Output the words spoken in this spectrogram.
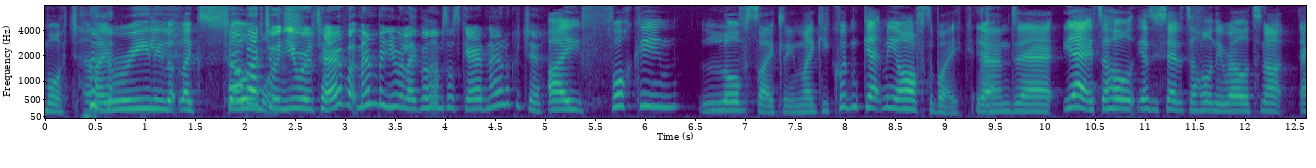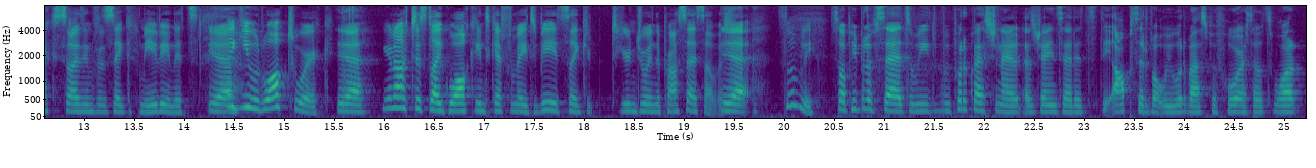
much, and I really look like so. Go back much. to when you were terrified. Remember, you were like, "Oh, I'm so scared." Now look at you. I fucking love cycling. Like you couldn't get me off the bike. Yeah. And uh, yeah, it's a whole as you said, it's a whole new role. It's not exercising for the sake of commuting. It's Yeah. like you would walk to work. Yeah, You're not just like walking to get from A to B. It's like you're, you're enjoying the process of it. yeah. It's lovely. So people have said. So we we put a question out, as Jane said. It's the opposite of what we would have asked before. So it's what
